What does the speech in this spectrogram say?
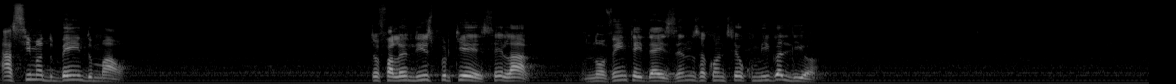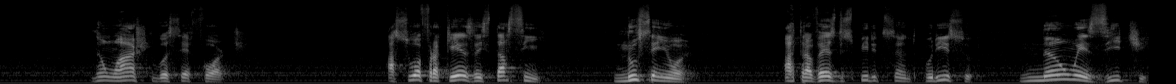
acima do bem e do mal. Estou falando isso porque, sei lá, 90 e 10 anos aconteceu comigo ali, ó. Não acho que você é forte. A sua fraqueza está sim no Senhor, através do Espírito Santo. Por isso, não hesite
